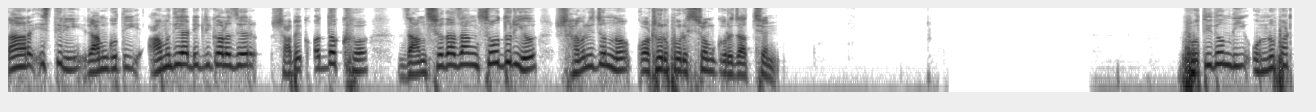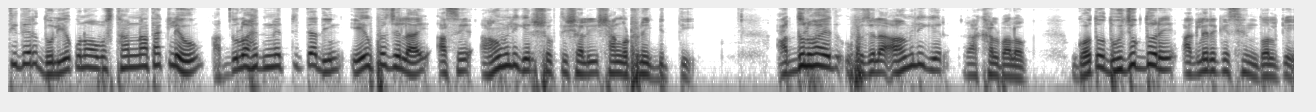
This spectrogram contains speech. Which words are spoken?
তার স্ত্রী রামগতি আমদিয়া ডিগ্রি কলেজের সাবেক অধ্যক্ষ জামশেদা জাং চৌধুরীও স্বামীর জন্য কঠোর পরিশ্রম করে যাচ্ছেন। প্রতিদ্বন্দ্বী অন্য প্রার্থীদের দলীয় কোনো অবস্থান না থাকলেও আব্দুল ওয়াহেদ নেতৃত্বাধীন এ উপজেলায় আছে আওয়ামী লীগের শক্তিশালী সাংগঠনিক ভিত্তি। আব্দুল ওয়াহেদ উপজেলা আওয়ামী লীগের রাখাল বালক। গত দুই যুগ ধরে আগলে রেখেছেন দলকে।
